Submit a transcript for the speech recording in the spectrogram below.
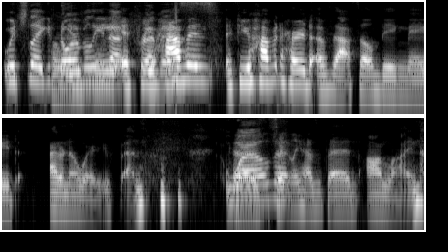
Which like Believe normally me, that if premise you haven't if you haven't heard of that film being made, I don't know where you've been. Well, it that- certainly hasn't been online.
